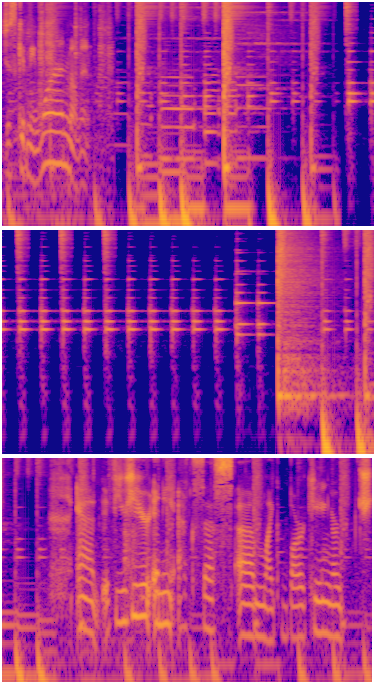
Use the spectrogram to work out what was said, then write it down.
Just give me one moment. If you hear any excess, um, like barking or ch-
